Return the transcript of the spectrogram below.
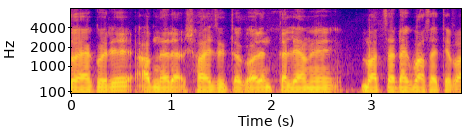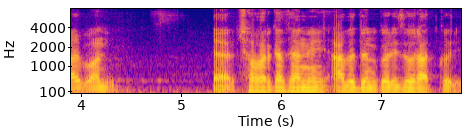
দয়া করে আপনারা সহযোগিতা করেন তাহলে আমি বাচ্চাটাকে বাঁচাইতে পারব আমি। সবার কাছে আমি আবেদন করি জোরাত করি।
